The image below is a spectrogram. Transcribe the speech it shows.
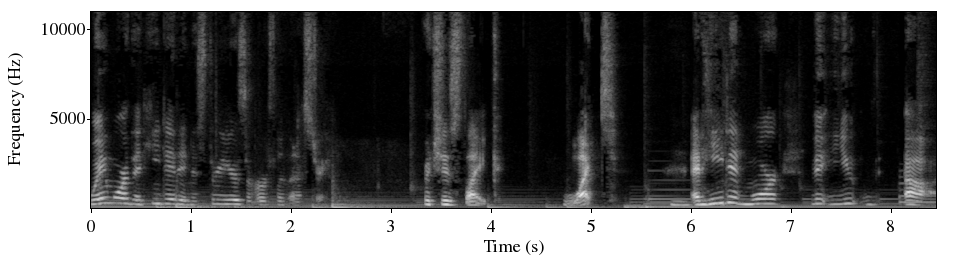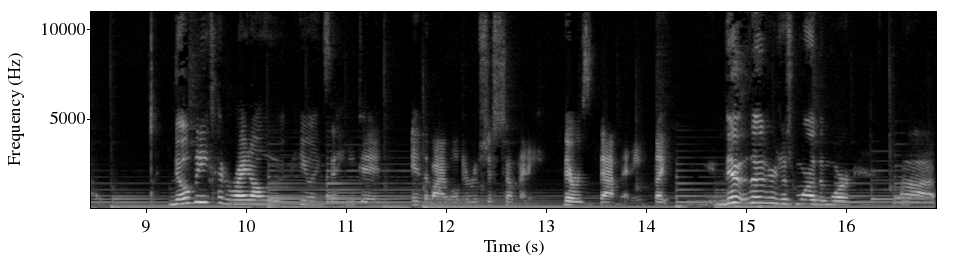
way more than He did in His three years of earthly ministry which is like what mm-hmm. and he did more that you uh nobody could write all the healings that he did in the bible there was just so many there was that many like those are just more of the more uh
